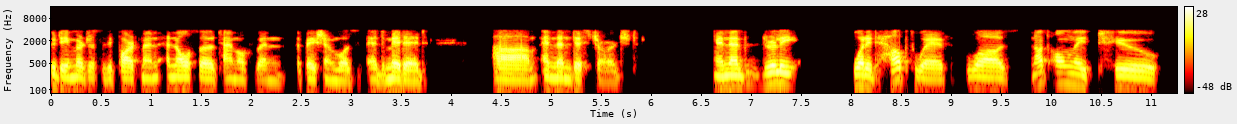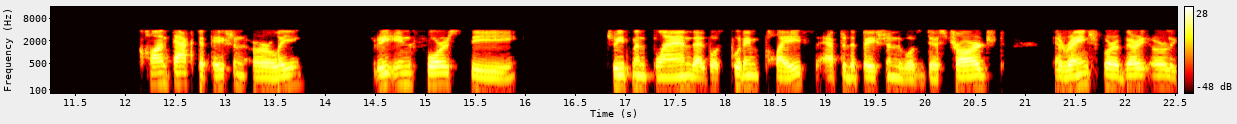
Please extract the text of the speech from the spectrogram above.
to the emergency department and also the time of when the patient was admitted um, and then discharged. And then really what it helped with was not only to contact the patient early, reinforce the treatment plan that was put in place after the patient was discharged, arrange for a very early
